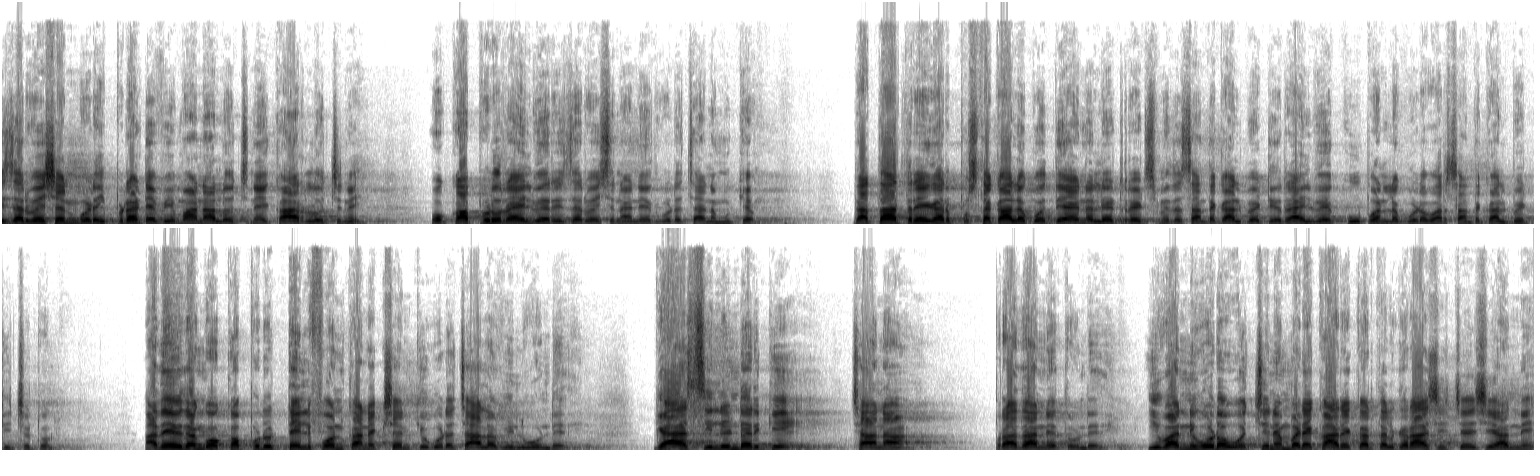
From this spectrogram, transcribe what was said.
రిజర్వేషన్ కూడా ఇప్పుడంటే విమానాలు వచ్చినాయి కార్లు వచ్చినాయి. ఒకప్పుడు రైల్వే రిజర్వేషన్ అనేది కూడా చాలా ముఖ్యం. దత్తాత్రేయ గారు పుస్తకాల కొద్దీ ఆయన లెటరేట్స్ మీద సంతకాలు పెట్టి రైల్వే కూపన్లకు కూడా వారు సంతకాలు పెట్టించేటోళ్ళు. అదేవిధంగా ఒకప్పుడు టెలిఫోన్ కనెక్షన్కి కూడా చాలా విలువ ఉండేది. గ్యాస్ సిలిండర్కి చాలా ప్రాధాన్యత ఉండేది. ఇవన్నీ కూడా వచ్చినెంబడే కార్యకర్తలకు రాసి ఇచ్చేసి అన్నీ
